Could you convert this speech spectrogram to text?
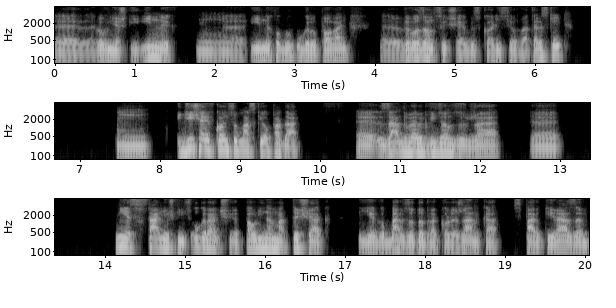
e, również i innych, mm, e, innych ugru- ugrupowań e, wywodzących się jakby z Koalicji Obywatelskiej. I dzisiaj w końcu maski opadają. E, Zandberg widząc, że e, nie jest w stanie już nic ugrać, Paulina Matysiak, jego bardzo dobra koleżanka z partii Razem,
